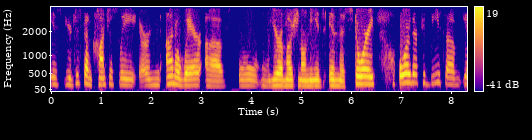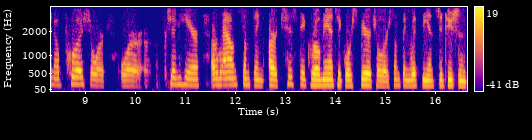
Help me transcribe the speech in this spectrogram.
is you're just unconsciously or unaware of your emotional needs in this story. Or there could be some you know push or or action here around something artistic romantic or spiritual or something with the institutions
